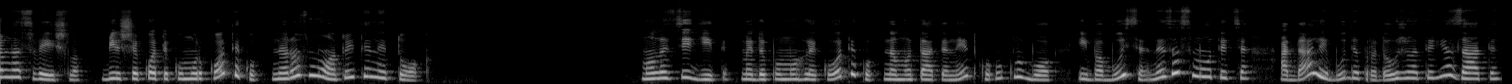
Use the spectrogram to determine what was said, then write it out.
Що в нас вийшло. Більше котику-муркотику не розмотуйте ниток. Молодці діти, ми допомогли котику намотати нитку у клубок, і бабуся не засмутиться, а далі буде продовжувати в'язати.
